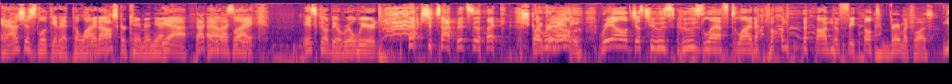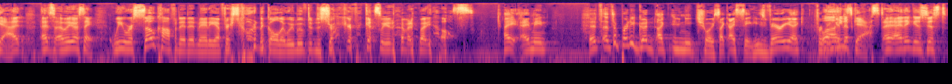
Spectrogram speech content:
and I was just looking at the lineup. Oscar came in. Yeah, yeah, back to and the I back was three. like, it's gonna be a real weird extra time. It's like Striker real, Manny. real just who's who's left lineup on the, on the field. very much was. Yeah, I- as I was gonna say, we were so confident in Manny after he scored the goal that we moved him to striker because we didn't have anybody else. I, I mean, it's that's a pretty good like unique choice. Like I see, he's very like for Well, being he was gassed. I, I think it's just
